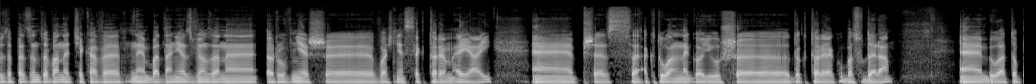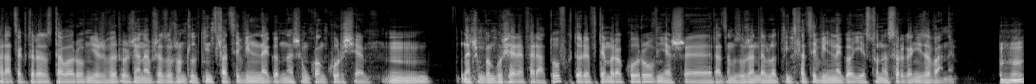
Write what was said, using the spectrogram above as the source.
zaprezentowane ciekawe e, badania związane również e, właśnie z sektorem AI przez aktualnego już doktora Jakuba Sudera. Była to praca, która została również wyróżniona przez Urząd Lotnictwa Cywilnego w naszym konkursie mm, naszym konkursie referatów, który w tym roku również razem z Urzędem Lotnictwa Cywilnego jest u nas organizowany. Mhm.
